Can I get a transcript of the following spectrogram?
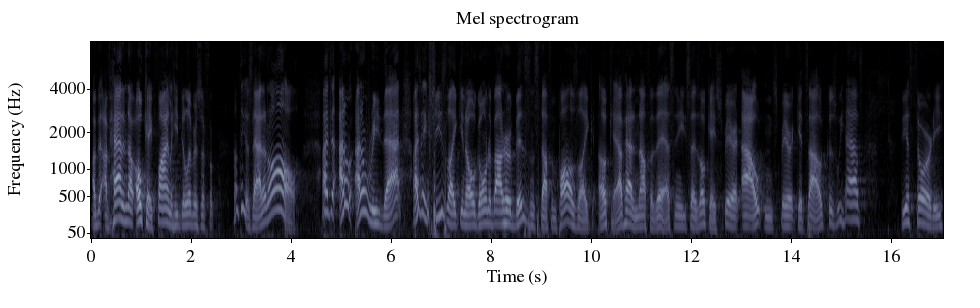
I've, I've had enough. Okay, finally, he delivers her from. I don't think it was that at all. I, th- I, don't, I don't read that. I think she's like, you know, going about her business and stuff. And Paul's like, okay, I've had enough of this. And he says, okay, spirit out. And spirit gets out because we have the authority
